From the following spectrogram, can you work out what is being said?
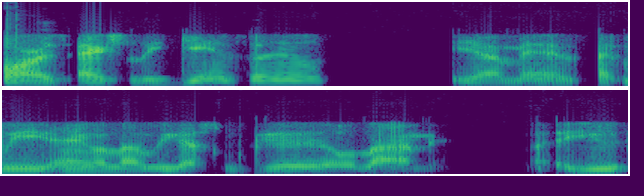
far as actually getting to him, yeah, man, we ain't gonna lie, we got some good old linemen Like you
